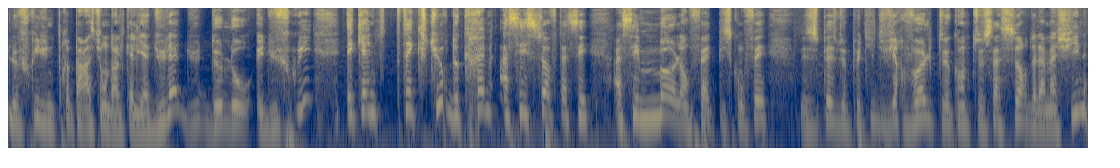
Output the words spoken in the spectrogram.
le fruit d'une préparation dans laquelle il y a du lait, du- de l'eau et du fruit, et qui a une texture de crème assez soft, assez assez molle en fait, puisqu'on fait des espèces de petites virevoltes quand ça sort de la machine.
